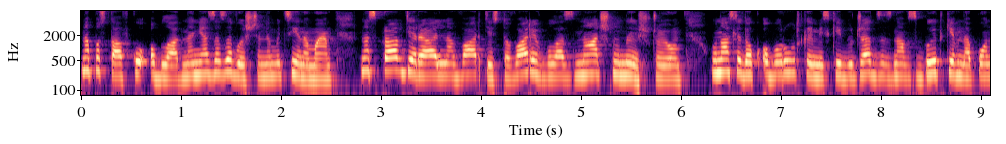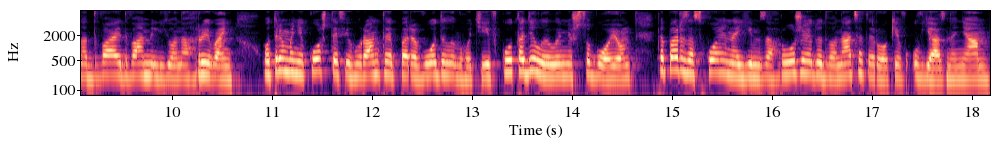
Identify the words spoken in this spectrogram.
на поставку обладнання за завищеними цінами. Насправді реальна вартість товарів була значно нижчою. Унаслідок оборудки міський бюджет зазнав збитків на понад 2,2 мільйона гривень. Отримані кошти фігуранти переводили в готівку та ділили між собою. Тепер за скоєне їм загрожує до 12 років ув'язнення.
